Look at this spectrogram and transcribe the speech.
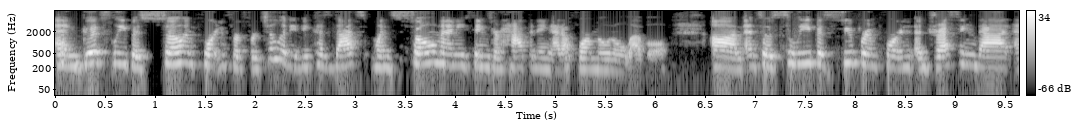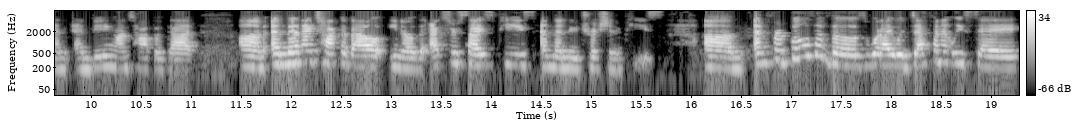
And good sleep is so important for fertility because that's when so many things are happening at a hormonal level. Um, and so sleep is super important, addressing that and, and being on top of that. Um, and then I talk about, you know, the exercise piece and the nutrition piece. Um, and for both of those, what I would definitely say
